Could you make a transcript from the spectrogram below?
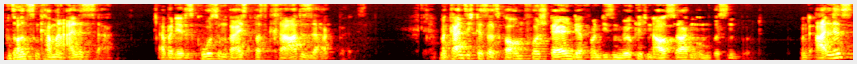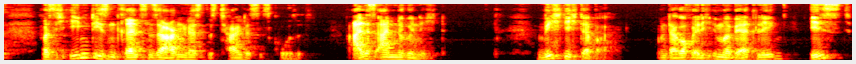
Ansonsten kann man alles sagen. Aber der Diskurs umreißt, was gerade sagbar ist. Man kann sich das als Raum vorstellen, der von diesen möglichen Aussagen umrissen wird. Und alles, was sich in diesen Grenzen sagen lässt, ist Teil des Diskurses. Alles andere nicht. Wichtig dabei, und darauf werde ich immer Wert legen, ist,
